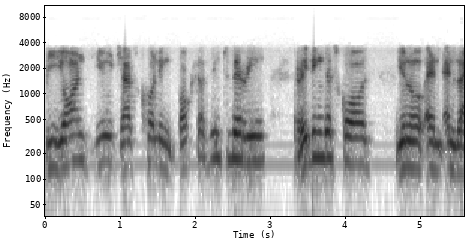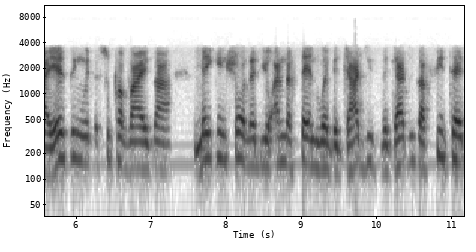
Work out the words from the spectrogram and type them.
beyond you just calling boxers into the ring, reading the scores, you know, and, and liaising with the supervisor, making sure that you understand where the judges, the judges are seated,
